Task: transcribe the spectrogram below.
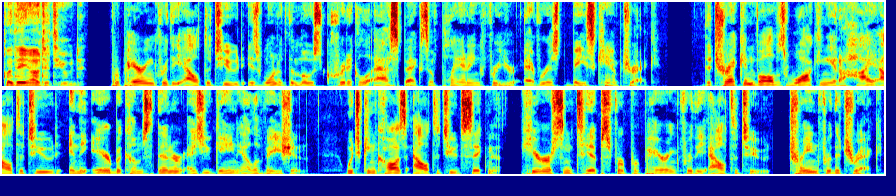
for the altitude. Preparing for the altitude is one of the most critical aspects of planning for your Everest Base Camp trek. The trek involves walking at a high altitude and the air becomes thinner as you gain elevation, which can cause altitude sickness. Here are some tips for preparing for the altitude. Train for the trek.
